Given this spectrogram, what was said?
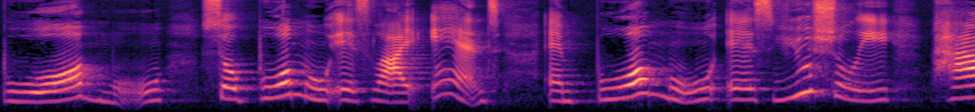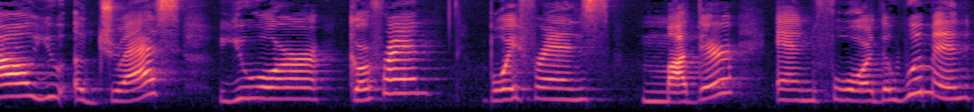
伯母. So 伯母 is like aunt, and 伯母 is usually how you address your girlfriend, boyfriend's mother, and for the women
